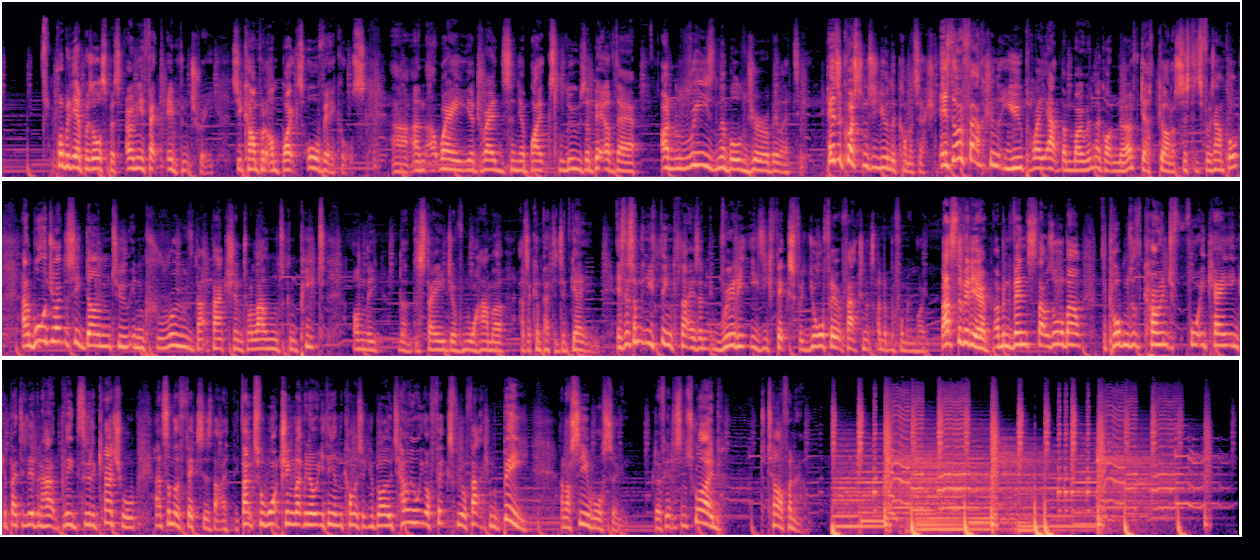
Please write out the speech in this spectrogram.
Probably the Emperor's Auspice only affect infantry, so you can't put it on bikes or vehicles. Uh, and that way your dreads and your bikes lose a bit of their unreasonable durability. Here's a question to you in the comment section. Is there a faction that you play at the moment that got nerfed, Death Guard or Sisters for example, and what would you like to see done to improve that faction to allow them to compete on the, the, the, stage of Warhammer as a competitive game? Is there something you think that is a really easy fix for your favourite faction that's underperforming right? That's the video. I've been Vince. That was all about the problems with current 40k in competitive and how it bleeds through to casual and some of the fixes that I think. Thanks for watching. Let me know what you think in the comment section below. Tell me what your fix for your faction would be and I'll see you all soon. Don't forget to subscribe to tell for now.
